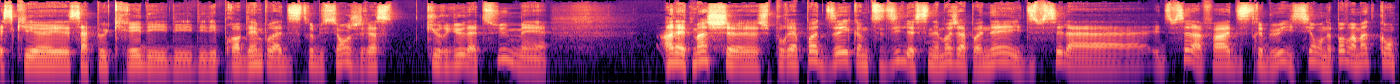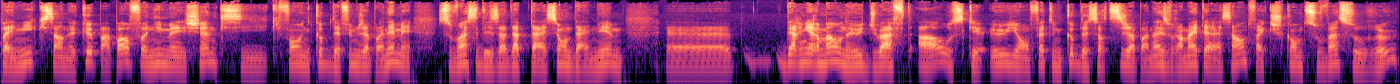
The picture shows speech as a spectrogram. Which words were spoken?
est-ce que ça peut créer des, problèmes pour la distribution? Je reste curieux là-dessus, mais honnêtement, je, je pourrais pas dire, comme tu dis, le cinéma japonais est difficile à, est faire distribuer. Ici, on n'a pas vraiment de compagnie qui s'en occupe, à part Funimation qui, qui font une coupe de films japonais, mais souvent c'est des adaptations d'animes. Euh, dernièrement, on a eu Draft House, que eux, ils ont fait une coupe de sorties japonaises vraiment intéressante, fait que je compte souvent sur eux.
